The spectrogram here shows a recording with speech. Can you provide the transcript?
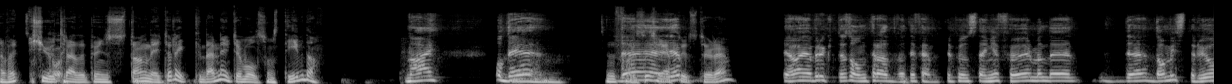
Ja, 20-30 punds stang, det er ikke, den er ikke voldsomt stiv, da. Nei, og det Det er faktisk Det- lett jeg- utstyr, det. Ja, jeg brukte sånn 30-50 pund stenger før, men det, det, da mister du jo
